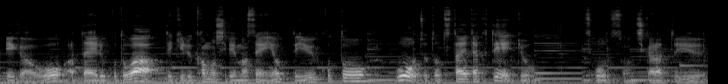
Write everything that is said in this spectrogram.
笑顔を与えることはできるかもしれませんよっていうことをちょっと伝えたくて今日スポーツの力という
